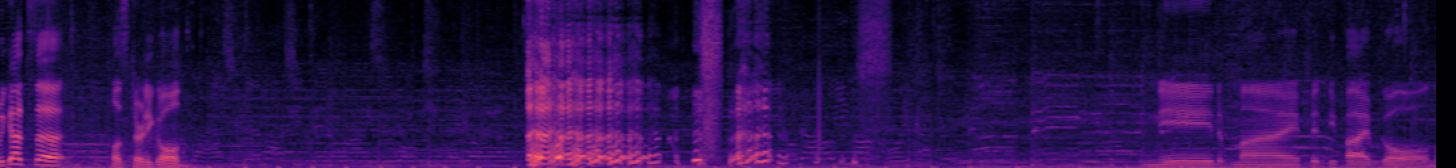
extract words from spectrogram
We got the plus 30 gold. Need my 55 gold.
